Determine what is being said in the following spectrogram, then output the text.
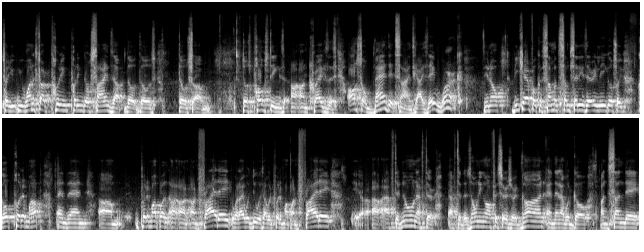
so you, you want to start putting putting those signs up, those, those those um, those postings on, on Craigslist. Also, bandit signs, guys, they work. You know, be careful because some some cities they're illegal. So go put them up and then um, put them up on, on on Friday. What I would do is I would put them up on Friday uh, afternoon after after the zoning officers are gone, and then I would go on Sunday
